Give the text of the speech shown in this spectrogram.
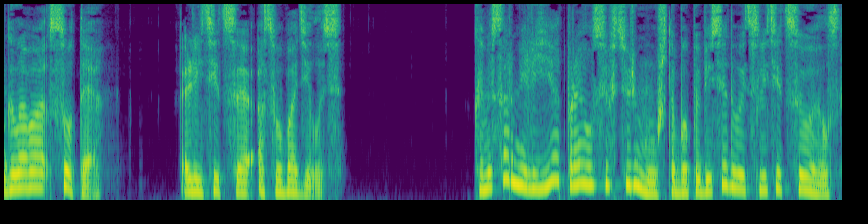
Глава сотая. Летиция освободилась. Комиссар Мелье отправился в тюрьму, чтобы побеседовать с Летицией Уэллс.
